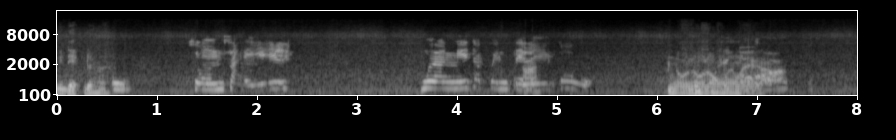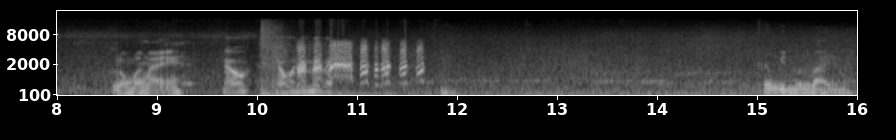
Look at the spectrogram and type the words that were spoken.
มีเด็กด้วยฮะสงสัยเมืองนี้จะเป็นแต่เลโก้หนูหนูลงเมืองไหนครับ ลงเมืองไหน แล้วแล้ววันนี้ไม่ไปเครื่องบินวุ่นวายยังเลย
